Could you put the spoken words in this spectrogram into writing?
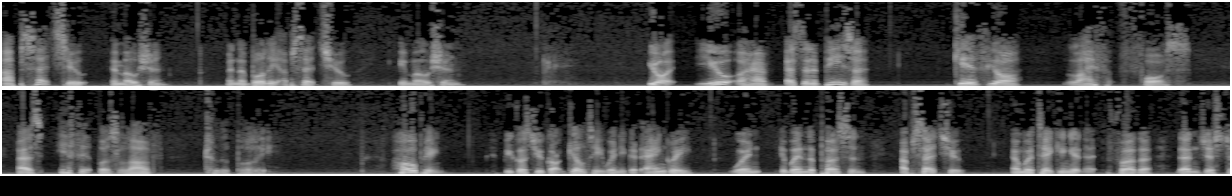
upsets you, emotion, when the bully upsets you, emotion, you you have, as an appeaser, give your life force as if it was love to the bully. Hoping, because you got guilty when you get angry, when, when the person upsets you, and we're taking it further than just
